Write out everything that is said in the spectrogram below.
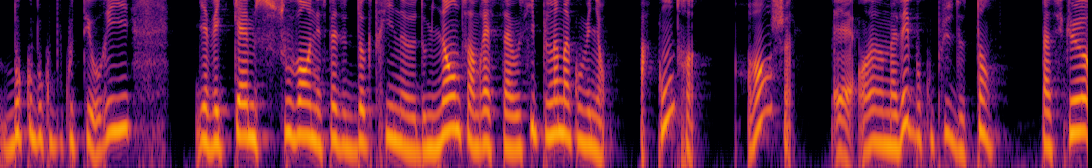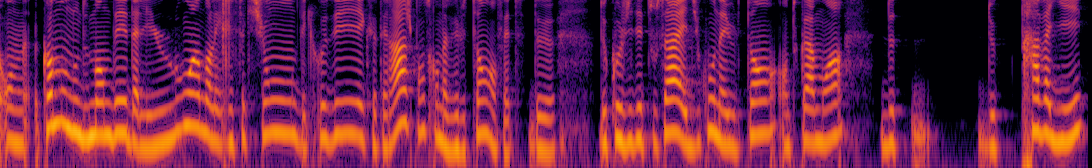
beaucoup, beaucoup, beaucoup de théorie. Il y avait quand même souvent une espèce de doctrine dominante, enfin bref, ça a aussi plein d'inconvénients. Par contre, en revanche, eh, on avait beaucoup plus de temps. Parce que comme on nous demandait d'aller loin dans les réflexions, de les creuser, etc., je pense qu'on avait le temps, en fait, de, cogiter tout ça. Et du coup, on a eu le temps, en tout cas moi, de travailler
